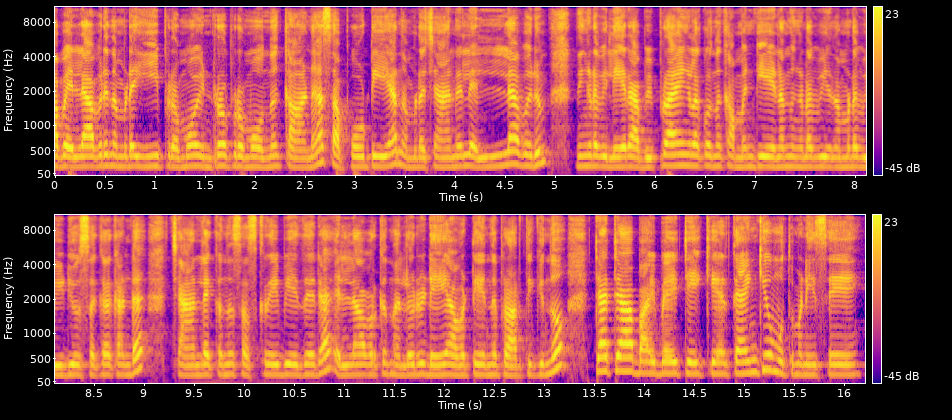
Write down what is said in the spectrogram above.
അപ്പോൾ എല്ലാവരും നമ്മുടെ ഈ പ്രൊമോ ഇൻട്രോ പ്രൊമോ ഒന്ന് കാണുക സപ്പോർട്ട് ചെയ്യുക. നമ്മുടെ ചാനൽ എല്ലാവരും നിങ്ങളുടെ വിലയേറെ അഭിപ്രായങ്ങളൊക്കെ ഒന്ന് കമന്റ് ചെയ്യണം. നിങ്ങളുടെ നമ്മുടെ വീഡിയോസൊക്കെ കണ്ട് ചാനലൊക്കെ ഒന്ന് സബ്സ്ക്രൈബ് ചെയ്ത് തരാം. എല്ലാവർക്കും നല്ലൊരു ഡേ ആവട്ടെ എന്ന് പ്രാർത്ഥിക്കുന്നു. Tata bye bye. Take care. Thank you മുത്തുമണീസേ.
